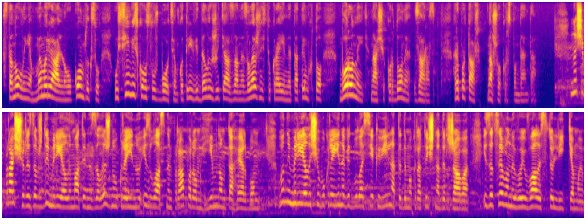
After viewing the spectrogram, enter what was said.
встановлення меморіального комплексу усім військовослужбовцям, котрі віддали життя за незалежність України та тим, хто боронить наші кордони зараз. Репортаж нашого кореспондента. Наші пращури завжди мріяли мати незалежну Україну із власним прапором, гімном та гербом. Вони мріяли, щоб Україна відбулася як вільна та демократична держава, і за це вони воювали століттями.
